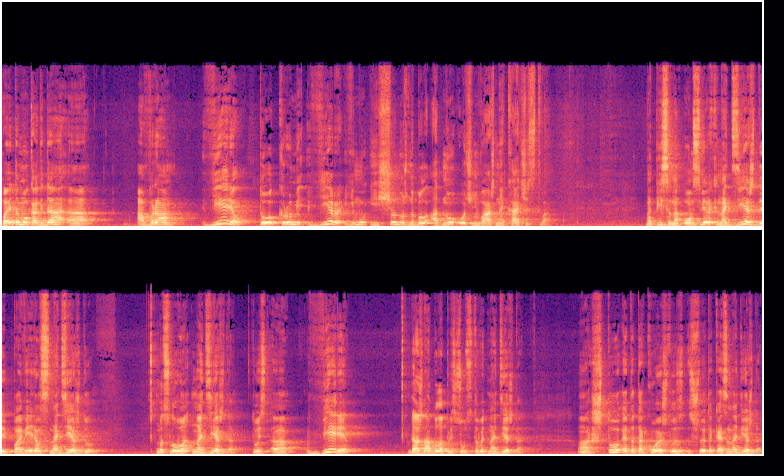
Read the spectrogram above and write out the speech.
Поэтому, когда э, Авраам верил, то кроме веры ему еще нужно было одно очень важное качество – написано, он сверх надежды поверил с надежду. Вот слово надежда. То есть э, в вере должна была присутствовать надежда. А что это такое? Что, что это такая за надежда?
